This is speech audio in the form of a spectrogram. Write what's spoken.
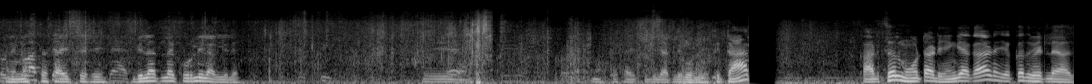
आणि मस्त साईजची अशी बिलातल्या कुर्ली लागलेली मस्त साईजची बिलातली कुर्ली ती टाक. काढ चल मोठा ढेंग्या काढ. एकच भेटलाय आज.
